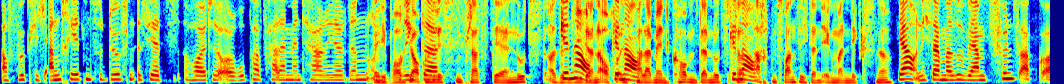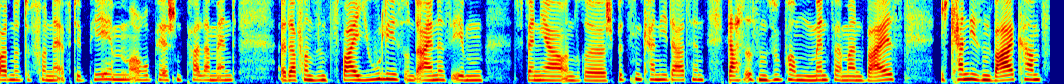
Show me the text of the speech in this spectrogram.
auch wirklich antreten zu dürfen, ist jetzt heute Europaparlamentarierin. Wer die braucht ja auch einen Listenplatz, der nutzt, also Genau, die dann auch genau. ins Parlament kommt. Dann nutzt Genau. Platz 28 dann irgendwann nichts. Ne? Ja, und ich sage mal so, wir haben fünf Abgeordnete von der FDP im Europäischen Parlament. Äh, davon sind zwei Julis und eine ist eben Svenja, unsere Spitzenkandidatin. Das ist ein super Moment, weil man weiß, ich kann diesen Wahlkampf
